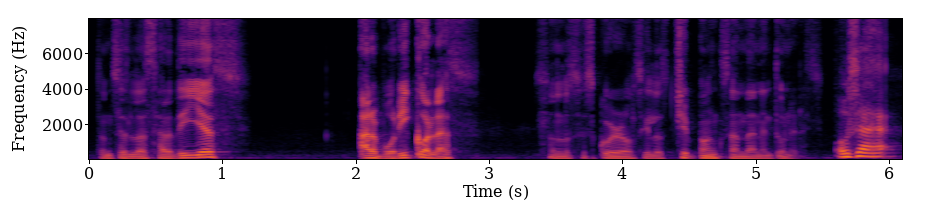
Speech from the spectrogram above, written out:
Entonces, las ardillas arborícolas son los squirrels y los chipmunks andan en túneles. O sea,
